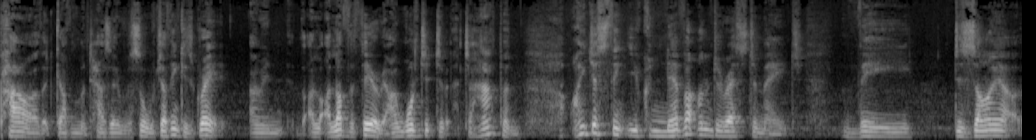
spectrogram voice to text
power that government has over us all, which I think is great. I mean, I, I love the theory. I want it to, to happen. I just think you can never underestimate the desire.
